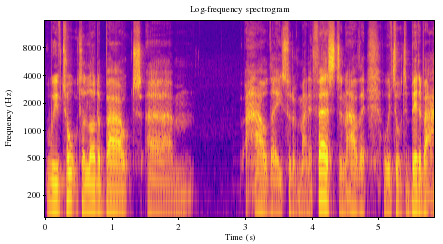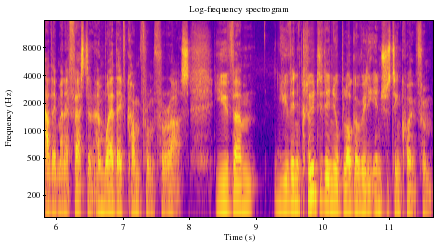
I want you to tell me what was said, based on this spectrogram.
we've talked a lot about um, how they sort of manifest and how they we've talked a bit about how they manifest and, and where they've come from for us you've um you've included in your blog a really interesting quote from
